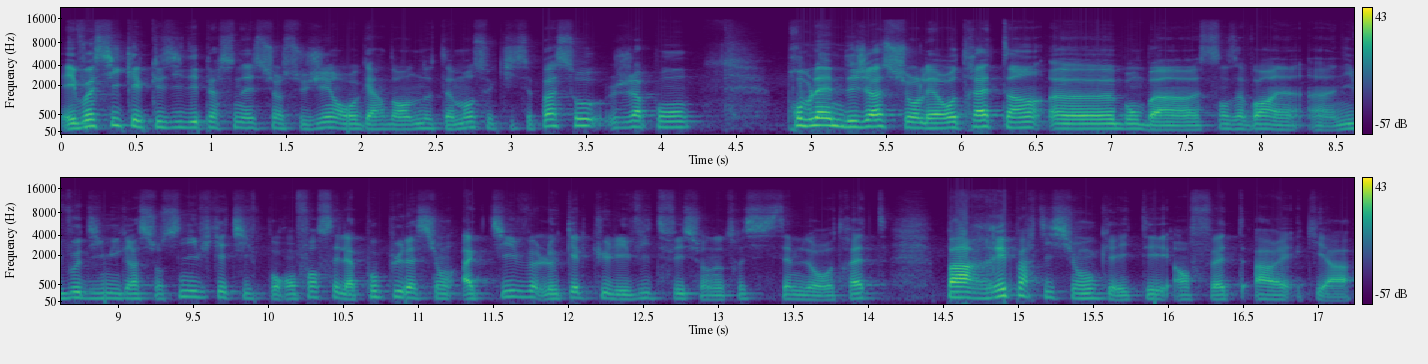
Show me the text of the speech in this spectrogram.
Et voici quelques idées personnelles sur le sujet en regardant notamment ce qui se passe au Japon. Problème déjà sur les retraites, hein, euh, ben, sans avoir un, niveau d'immigration significatif pour renforcer la population active, le calcul est vite fait sur notre système de retraite par répartition qui a qui a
